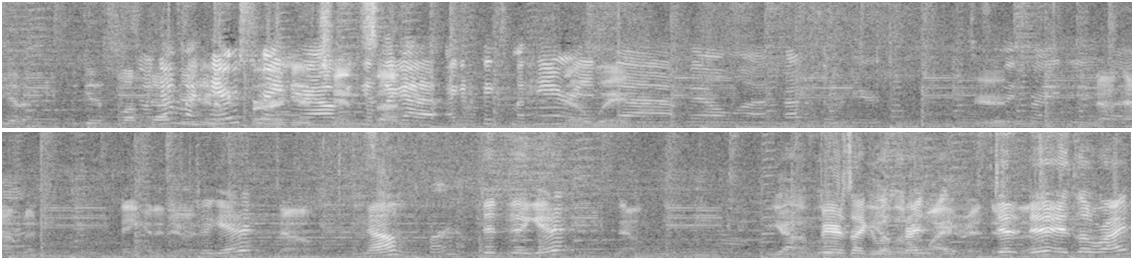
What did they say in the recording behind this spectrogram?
You gotta you get it So I got out. my hair burn straightener out chin, because son. I gotta I gotta fix my hair No and way. uh, well uh, Travis over here. Dude, they try and not uh, happening. Ain't gonna do it. Did you get it? No, No? Did, did they get it? no. You got a little, Beer's like a you little crazy. white right Did, there. did, is it a little right?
